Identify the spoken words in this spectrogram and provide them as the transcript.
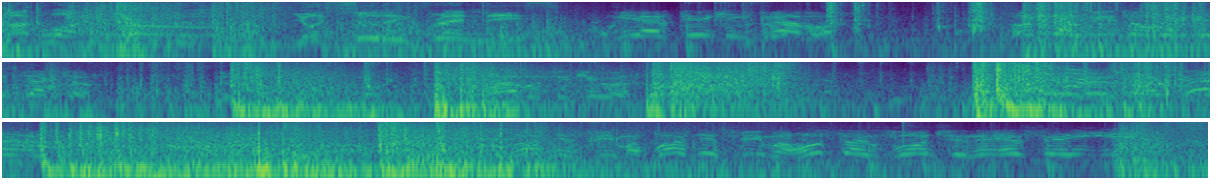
Got one! You're shooting friendlies! We are taking Bravo. Hostile VTOL in this sector. Bravo secure. Башня Свима, башня Свима, hostiles launch an SAE.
